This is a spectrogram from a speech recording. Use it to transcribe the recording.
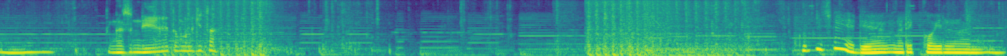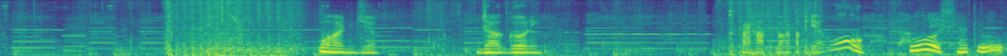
Hmm. Tinggal sendiri teman kita. Kok bisa ya dia nge-recoilan? Wah, anjir. Jago nih. Perhat banget tapi dia. Wow, Oh, satu.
